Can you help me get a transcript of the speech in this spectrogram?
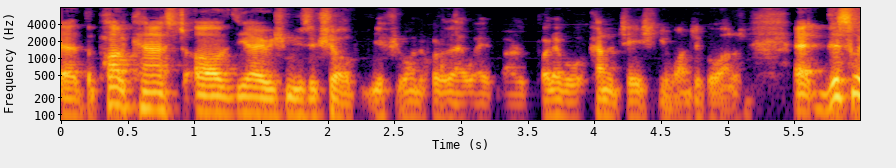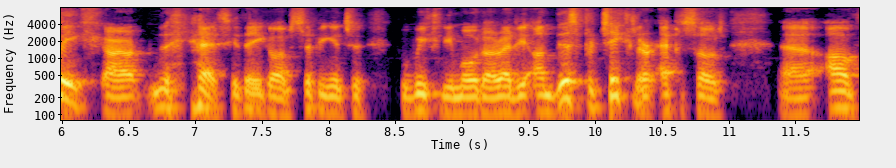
uh, uh, the podcast of the Irish Music Show, if you want to put it that way, or whatever connotation you want to go on it. Uh, this week, or yeah, see, there you go. I'm slipping into the weekly mode already. On this particular episode uh, of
